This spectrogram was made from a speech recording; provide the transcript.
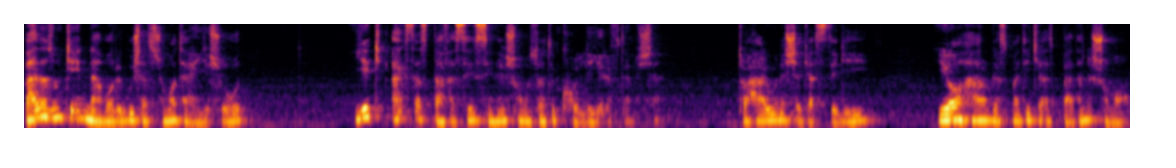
بعد از اون که این نوار گوش از شما تهیه شد یک عکس از قفسه سینه شما صورت کلی گرفته میشه. تا هر گونه شکستگی یا هر قسمتی که از بدن شما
